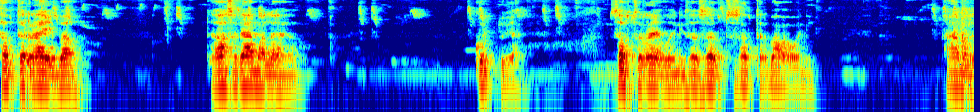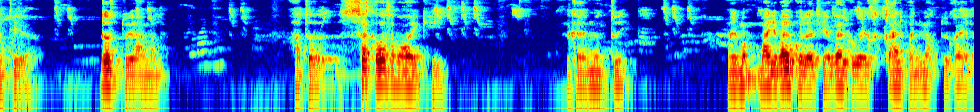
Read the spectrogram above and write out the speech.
सावतर आहे भाव. तर असं ते आम्हाला करतो या. सावतर आहे वहिनी सावतर भावानी आम्हाला ते धरतोय आम्हाला. आता सकावाचा भाव आहे की काय म्हणतोय? म्हणजे माझ्या बायकोला त्या बायको कान पाणी मागतोय खायला.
